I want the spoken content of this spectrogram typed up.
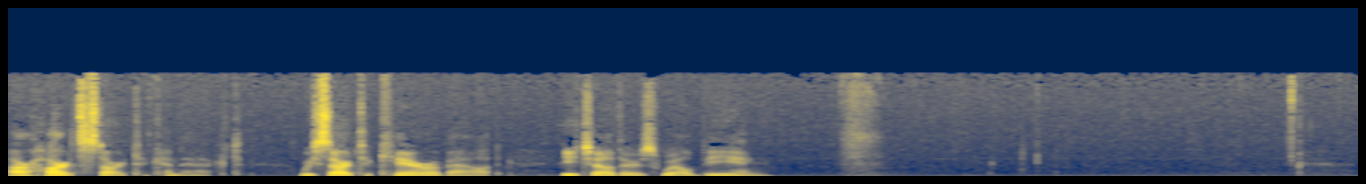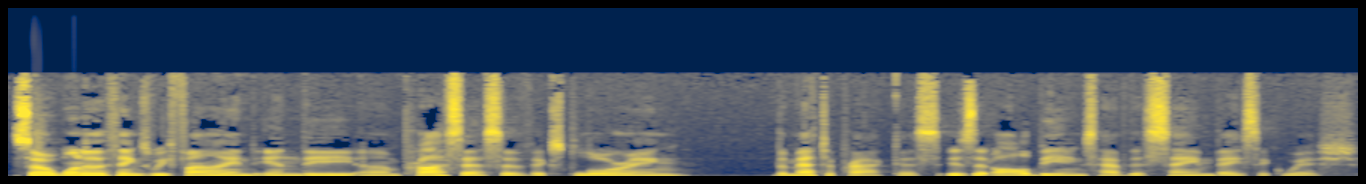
our hearts start to connect we start to care about each other's well being. So, one of the things we find in the um, process of exploring the metta practice is that all beings have this same basic wish,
